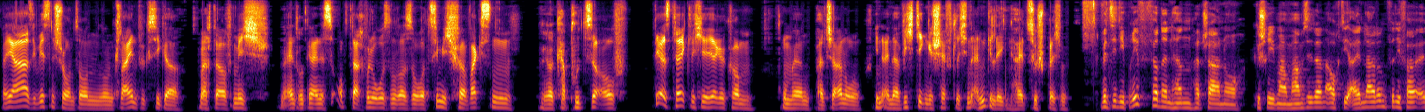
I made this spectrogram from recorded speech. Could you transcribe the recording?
naja, Sie wissen schon, so ein, so ein Kleinwüchsiger. Machte auf mich einen Eindruck eines Obdachlosen oder so. Ziemlich verwachsen, ja, Kapuze auf. Der ist täglich hierher gekommen, um Herrn Pagano in einer wichtigen geschäftlichen Angelegenheit zu sprechen. Wenn Sie die Briefe für den Herrn Pacciano geschrieben haben, haben Sie dann auch die Einladung für, die, für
